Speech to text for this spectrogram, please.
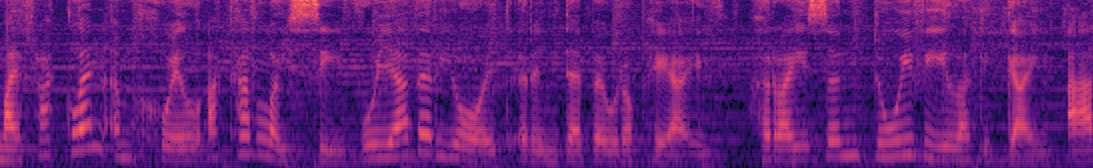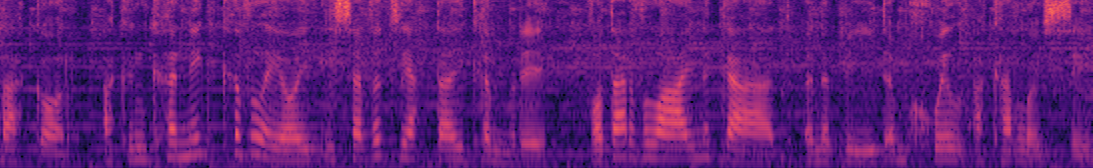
Mae rhaglen ymchwil ac arloesi fwyaf erioed yr Undeb Ewropeaidd, Horizon 2020 ar agor ac yn cynnig cyfleoedd i sefydliadau Cymru fod ar flaen y gad yn y byd ymchwil ac arloesi.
